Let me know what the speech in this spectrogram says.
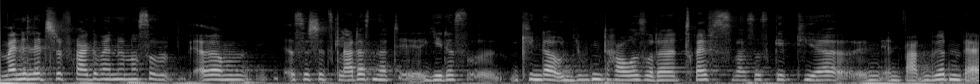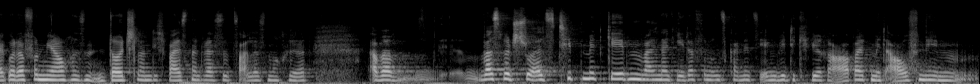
Meine letzte Frage wäre nur noch so, ähm, es ist jetzt klar, dass nicht jedes Kinder- und Jugendhaus oder Treffs, was es gibt hier in, in Baden-Württemberg oder von mir auch in Deutschland, ich weiß nicht, wer es jetzt alles noch hört, aber was würdest du als Tipp mitgeben, weil nicht jeder von uns kann jetzt irgendwie die queere Arbeit mit aufnehmen?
